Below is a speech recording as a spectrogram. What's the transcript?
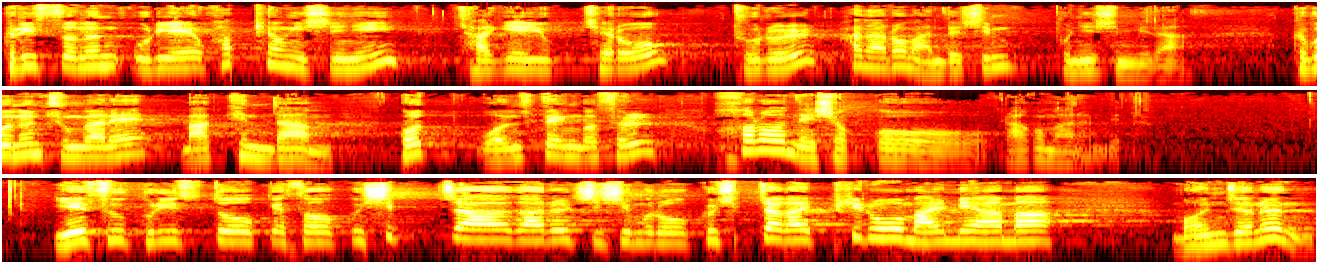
그리스도는 우리의 화평이시니 자기의 육체로 둘을 하나로 만드신 분이십니다. 그분은 중간에 막힌 담, 곧 원수된 것을 헐어내셨고, 라고 말합니다. 예수 그리스도께서 그 십자가를 지심으로 그 십자가의 피로 말미암아 먼저는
